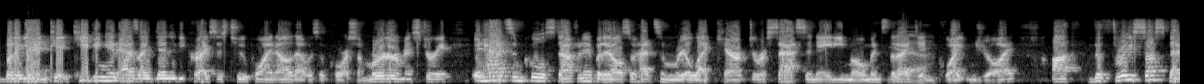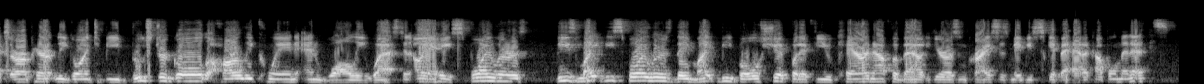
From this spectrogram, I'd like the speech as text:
But again, ke- keeping it as Identity Crisis 2.0, that was, of course, a murder mystery. It had some cool stuff in it, but it also had some real, like, character assassinating moments that I didn't quite enjoy. Uh, the three suspects are apparently going to be Booster Gold, Harley Quinn, and Wally West. And, oh yeah, hey, spoilers. These might be spoilers, they might be bullshit, but if you care enough about Heroes in Crisis, maybe skip ahead a couple minutes.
